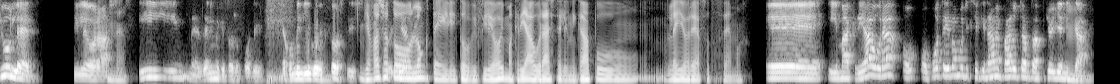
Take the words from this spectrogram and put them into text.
QLED τηλεοράσεις. Ναι. Ή, ναι, δεν είμαι και τόσο πολύ. Έχω μείνει λίγο Ναι. εκτός της. Διαβάζω το τεχνολογίας. Long Tail, το βιβλίο, η μακριά ουρά στα ελληνικά, που λέει ωραία αυτό το θέμα. Ε, η μακριά ουρά, ο- οπότε είπαμε ότι ξεκινάμε πάντοτε από τα πιο γενικά.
